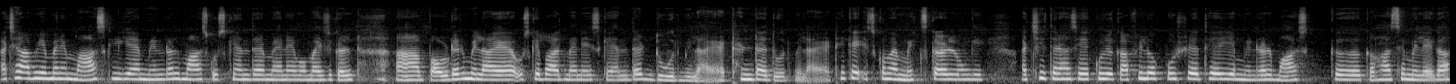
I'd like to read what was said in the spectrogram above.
अच्छा अब ये मैंने मास्क लिया है मिनरल मास्क उसके अंदर मैंने वो मैजिकल पाउडर मिलाया है, उसके बाद मैंने इसके अंदर दूध मिलाया है, ठंडा दूध मिलाया है, ठीक है? इसको मैं मिक्स कर लूँगी। अच्छी तरह से कुछ, काफ़ी लोग पूछ रहे थे, ये मिनरल मास्क कहाँ से मिलेगा?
